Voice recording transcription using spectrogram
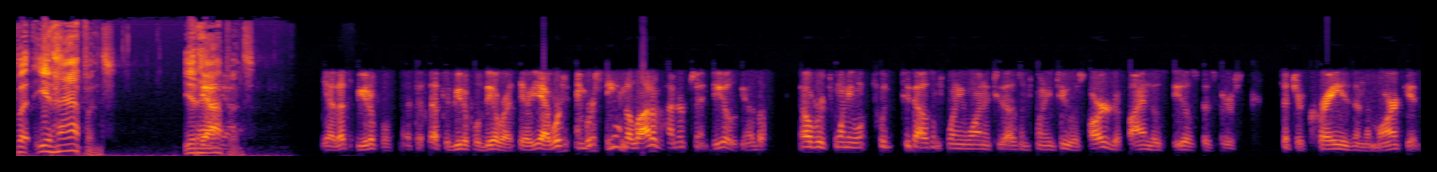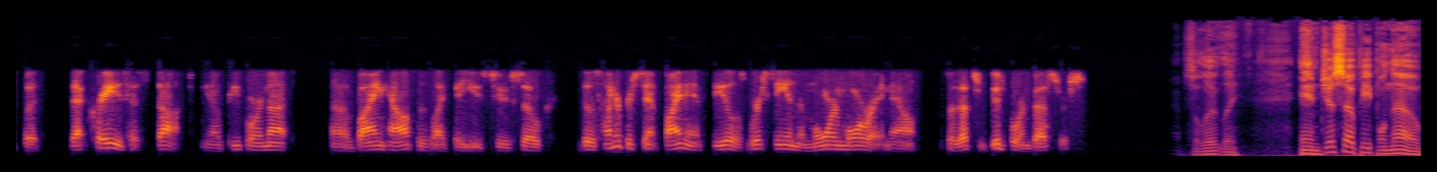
but it happens. It yeah, happens. Yeah. yeah, that's beautiful. That's a, that's a beautiful deal right there. Yeah, we're and we're seeing a lot of 100% deals. You know, the, over 20, 2021 and 2022 was harder to find those deals because there's such a craze in the market, but that craze has stopped. You know, people are not uh, buying houses like they used to. So those 100% finance deals, we're seeing them more and more right now. So that's good for investors. Absolutely. And just so people know,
